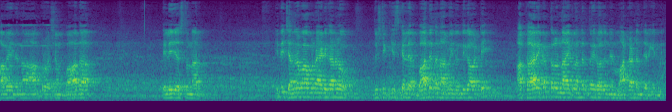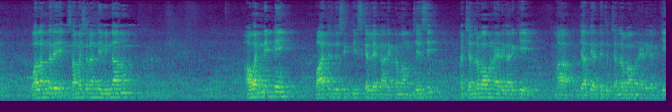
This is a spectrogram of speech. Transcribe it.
ఆవేదన ఆక్రోశం బాధ తెలియజేస్తున్నారు. ఇది చంద్రబాబు నాయుడు గారు దృష్టికి తీసుకెళ్ళే బాధ్యత నా మీద ఉంది కాబట్టి ఆ కార్యకర్తలు నాయకులందరితో ఈరోజు నేను మాట్లాడడం జరిగింది. వాళ్ళందరి సమస్యలన్నీ విన్నాను అవన్నిటినీ పార్టీ దృష్టికి తీసుకెళ్ళే కార్యక్రమం చేసి మా చంద్రబాబు నాయుడు గారికి మా జాతీయ అధ్యక్షుడు చంద్రబాబు నాయుడు గారికి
